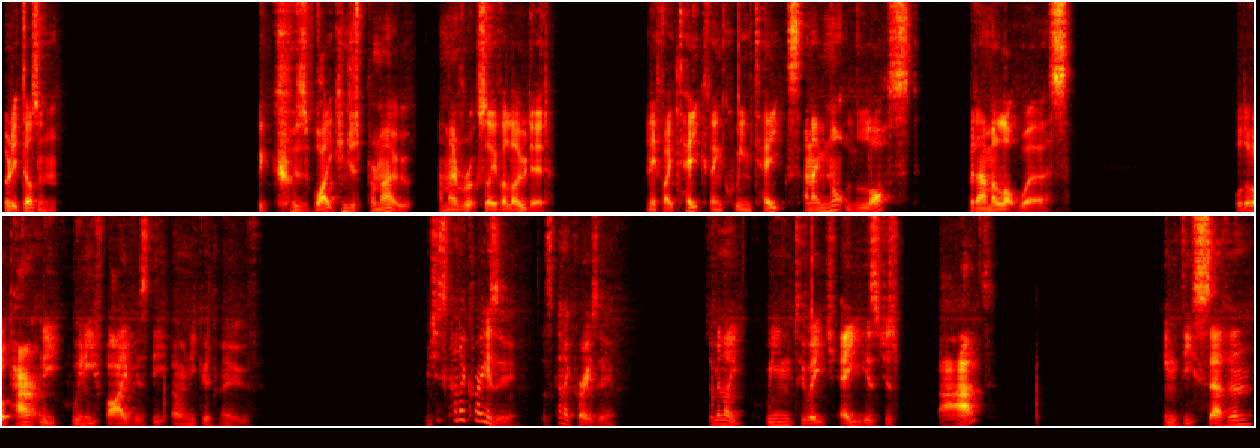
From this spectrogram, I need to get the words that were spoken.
but it doesn't because white can just promote and my rook's overloaded. And if I take, then queen takes, and I'm not lost, but I'm a lot worse. Although apparently queen e5 is the only good move. Which is kind of crazy. That's kind of crazy. Something like queen to h8 is just bad. King d7.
